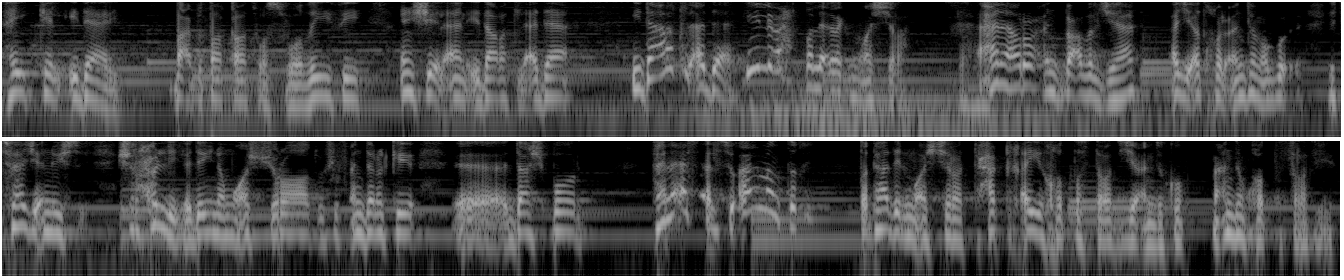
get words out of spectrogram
هيكل إداري. ضع بطاقات وصف وظيفي. انشئ الآن إدارة الأداء. إدارة الأداء هي اللي راح تطلع لك مؤشرات. صحيح أنا أروح عند بعض الجهات أجي أدخل عندهم أقول يتفاجئ يش- يشرحوا لي لدينا مؤشرات وشوف عندنا كي آه، داشبورد فأنا أسأل سؤال منطقي طيب هذه المؤشرات تحقق أي خطة استراتيجية عندكم؟ ما عندهم خطة استراتيجية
